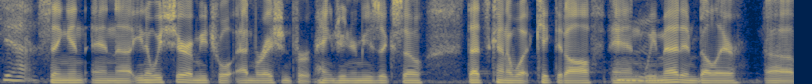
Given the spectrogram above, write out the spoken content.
Yeah. singing. And uh, you know, we share a mutual admiration for Hank Jr. music, so that's kind of what kicked it off. And we met in Bel Air, uh,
